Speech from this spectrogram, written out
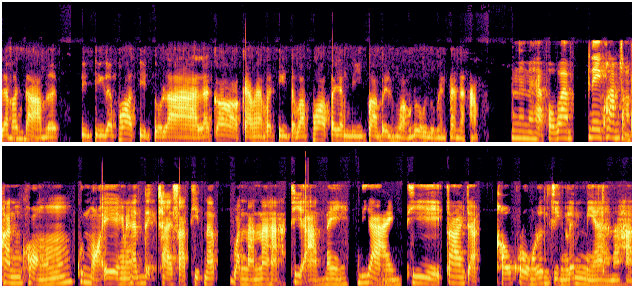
แล้วก็สามเลยจริง ๆ แล้วพ่อติดตุลาแล้วก็การพนันก็จริงแต่ว่าพ่อก็ยังมีความเป็นห่วงลูกอยู่เหมือนกันนะครับนั่นนะคะเพราะว่าในความสัมพันธ์ของคุณหมอเองนะคะเด็กชายสาธิตนะวันนั้นนะคะที่อ่านในนิยายที่สร้างจากเขาโครงเรื่องจริงเล่มเนี้ยนะคะ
